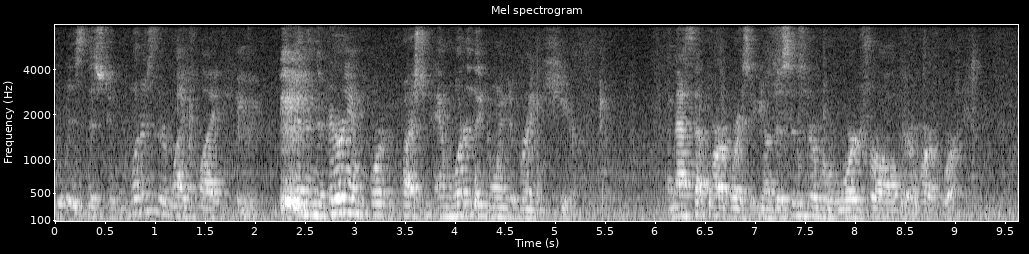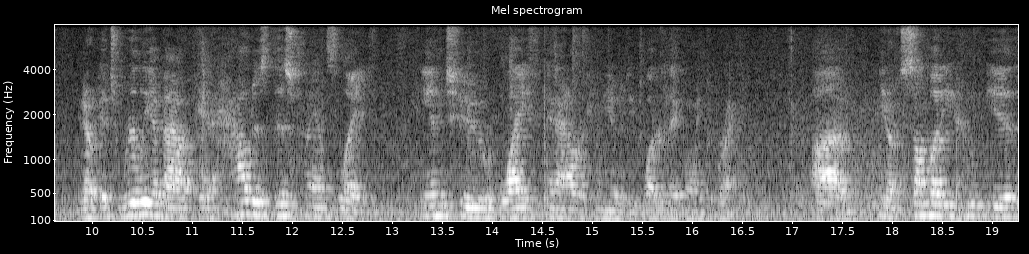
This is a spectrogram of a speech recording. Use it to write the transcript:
who is this student? What is their life like? And then the very important question, and what are they going to bring here? And that's that part where I say, you know, this isn't a reward for all their hard work. You know, it's really about, and how does this translate into life in our community? What are they going to bring? Um, you know, somebody who is,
